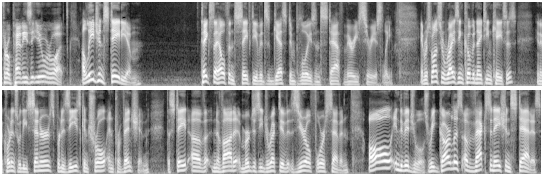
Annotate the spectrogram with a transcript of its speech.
throw pennies at you or what? Allegiant Stadium takes the health and safety of its guest employees and staff very seriously. In response to rising COVID 19 cases, in accordance with the Centers for Disease Control and Prevention, the state of Nevada Emergency Directive 047, all individuals, regardless of vaccination status,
